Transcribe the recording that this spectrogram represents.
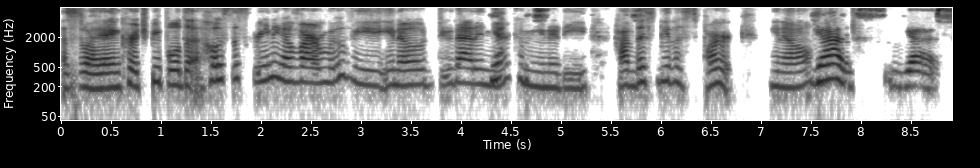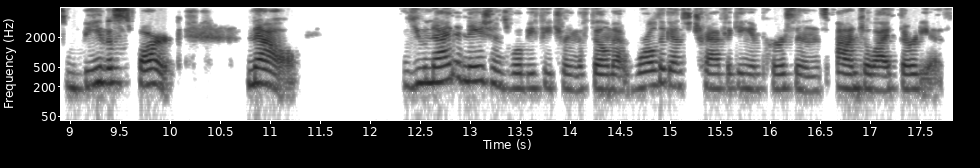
that's why I encourage people to host a screening of our movie, you know, do that in your community, have this be the spark, you know? Yes, yes. Be the spark. Now, United Nations will be featuring the film at World Against Trafficking in Persons on July 30th.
